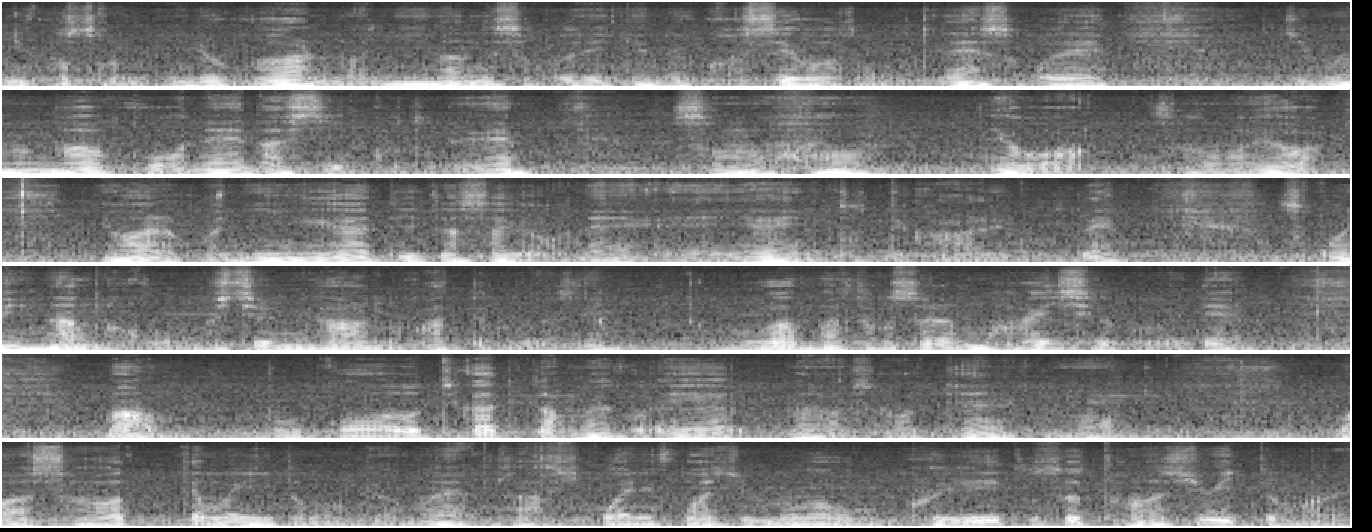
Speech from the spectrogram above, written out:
にこそ魅力があるのになんでそこでいきなり稼ごうと思ってねそこで自分がこうね出していくことでねその要はその要は今までこう人間がやっていた作業をね AI にとって変わることでそこに何かこう面白みがあるのかってことですね。僕は全くそれはも激しいことでまあ僕もどっちかっていうとあんまりこう AI まだ触ってないんだけどもまあ触ってもいいと思うけどねさそこにこう自分がクリエイトする楽しみっていうのがね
